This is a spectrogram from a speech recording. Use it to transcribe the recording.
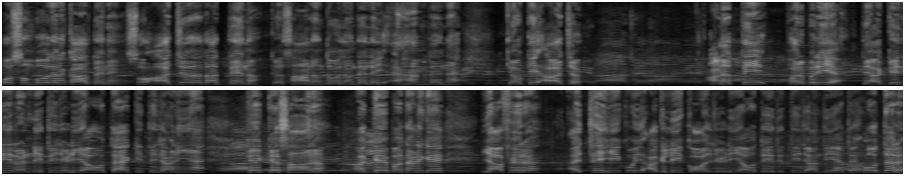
ਉਹ ਸੰਬੋਧਨ ਕਰਦੇ ਨੇ। ਸੋ ਅੱਜ ਦਾ ਦਿਨ ਕਿਸਾਨ ਅੰਦੋਲਨ ਦੇ ਲਈ ਅਹਿਮ ਦਿਨ ਹੈ, ਕਿਉਂਕਿ ਅੱਜ 29 ਫਰਵਰੀ ਹੈ ਤੇ ਅੱਗੇ ਦੀ ਰਣਨੀਤੀ ਜਿਹੜੀ ਆ, ਉਹ ਤੈਅ ਕੀਤੀ ਜਾਣੀ ਹੈ ਕਿ ਕਿਸਾਨ ਅੱਗੇ ਵਧਣਗੇ ਜਾਂ ਫਿਰ ਇੱਥੇ ਹੀ ਕੋਈ ਅਗਲੀ ਕਾਲ ਜਿਹੜੀ ਆ ਉਹ ਦੇ ਦਿੱਤੀ ਜਾਂਦੀ ਹੈ ਤੇ ਉਧਰ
